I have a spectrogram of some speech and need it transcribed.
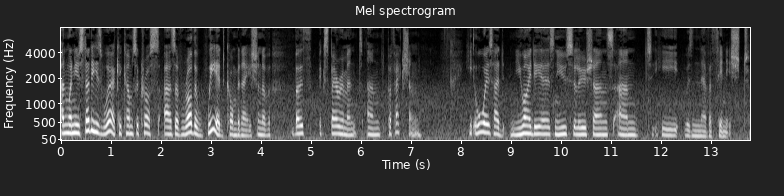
And when you study his work, it comes across as a rather weird combination of both experiment and perfection. He always had new ideas, new solutions, and he was never finished.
